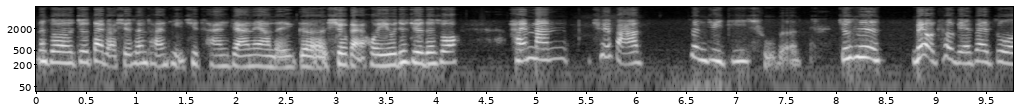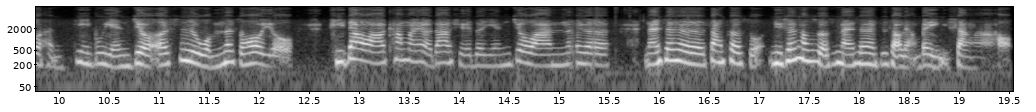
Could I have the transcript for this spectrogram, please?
那时候就代表学生团体去参加那样的一个修改会议，我就觉得说还蛮缺乏证据基础的，就是没有特别在做很进一步研究，而是我们那时候有提到啊，康奈尔大学的研究啊，那个男生的上厕所，女生上厕所是男生的至少两倍以上啊，哈，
